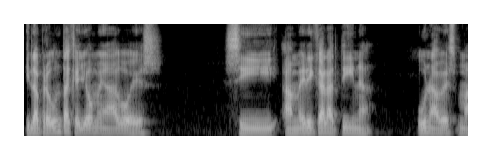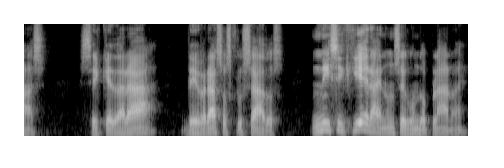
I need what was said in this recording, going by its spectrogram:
Y la pregunta que yo me hago es si América Latina, una vez más, se quedará de brazos cruzados, ni siquiera en un segundo plano, ¿eh?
